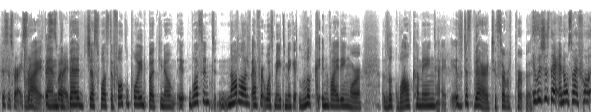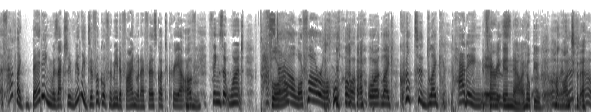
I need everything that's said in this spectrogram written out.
This is where I sleep. right This and the I bed just was the focal point but you know it wasn't not a lot of effort was made to make it look inviting or look welcoming it was just there to serve a purpose. It was just there, and also I felt, I felt like bedding was actually really difficult for me to find when I first got to Korea. Of things that weren't pastel Mm-hmm. Floral? or floral or, or like quilted like padding. it's It very was- in now i hope you Oh, hung is on to that Oh,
